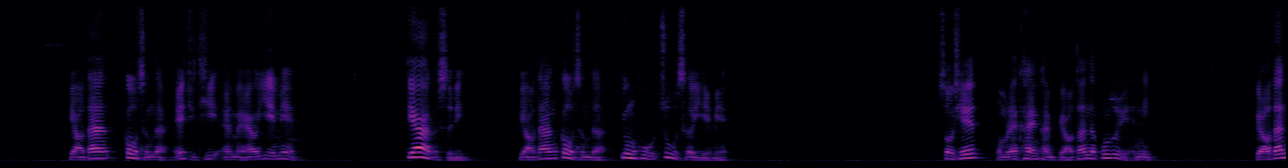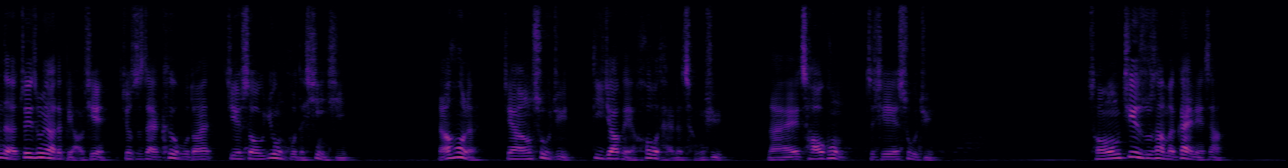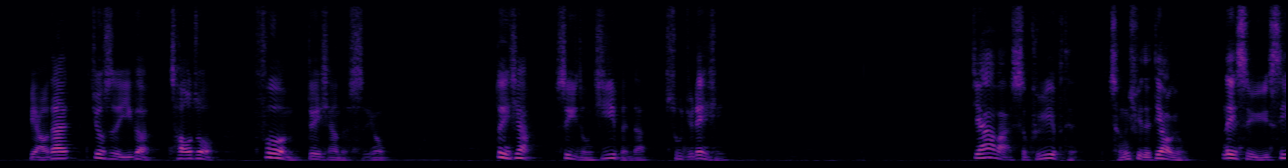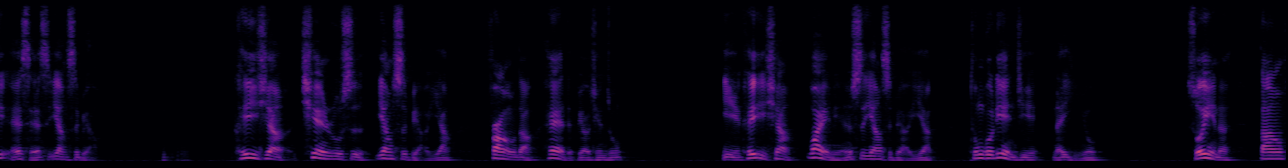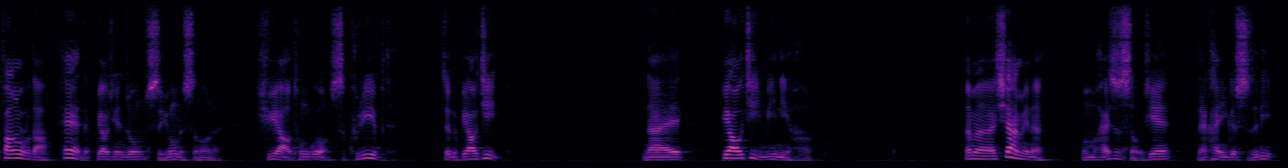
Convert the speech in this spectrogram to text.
表单构成的 HTML 页面；第二个实例，表单构成的用户注册页面。首先，我们来看一看表单的工作原理。表单的最重要的表现就是在客户端接收用户的信息，然后呢，将数据。递交给后台的程序来操控这些数据。从技术上的概念上，表单就是一个操作 form 对象的使用。对象是一种基本的数据类型。JavaScript 程序的调用类似于 CSS 样式表，可以像嵌入式样式表一样放入到 head 标签中，也可以像外联式样式表一样。通过链接来引用，所以呢，当放入到 head 标签中使用的时候呢，需要通过 script 这个标记来标记命令行。那么下面呢，我们还是首先来看一个实例，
